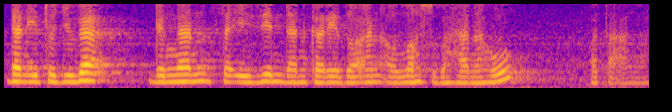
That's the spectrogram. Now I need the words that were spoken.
dan itu juga dengan seizin dan keridhaan Allah Subhanahu wa taala.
